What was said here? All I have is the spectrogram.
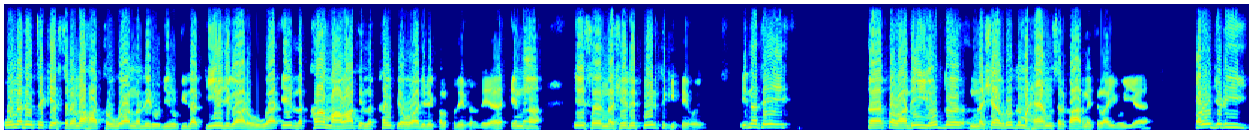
ਉਹਨਾਂ ਦੇ ਉੱਤੇ ਕਿਸ ਤਰ੍ਹਾਂ ਦਾ ਹੱਥ ਹੋਊਗਾ, ਉਹਨਾਂ ਦੀ ਰੋਜੀ ਰੋਟੀ ਦਾ ਕੀ ਰੁਜ਼ਗਾਰ ਹੋਊਗਾ, ਇਹ ਲੱਖਾਂ ਮਾਵਾਂ ਤੇ ਲੱਖਾਂ ਹੀ ਪਿਓ ਆ ਜਿਹੜੇ ਕਲਪਦੇ ਫਿਰਦੇ ਆ, ਇਹਨਾਂ ਇਸ ਨਸ਼ੇ ਦੇ ਪੀੜਤ ਕੀਤੇ ਹੋਏ। ਇਹਨਾਂ ਤੇ ਅਹ ਭਵਾਂ ਦੀ ਯੁੱਧ, ਨਸ਼ਿਆਂ ਵਿਰੁੱਧ ਮੁਹਿੰਮ ਸਰਕਾਰ ਨੇ ਚਲਾਈ ਹੋਈ ਹੈ, ਪਰ ਉਹ ਜਿਹੜੀ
